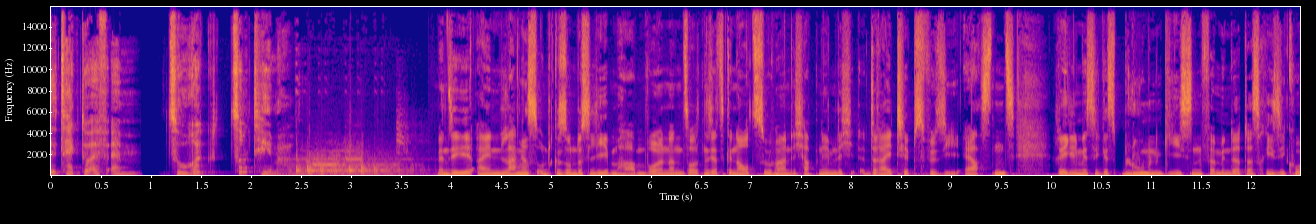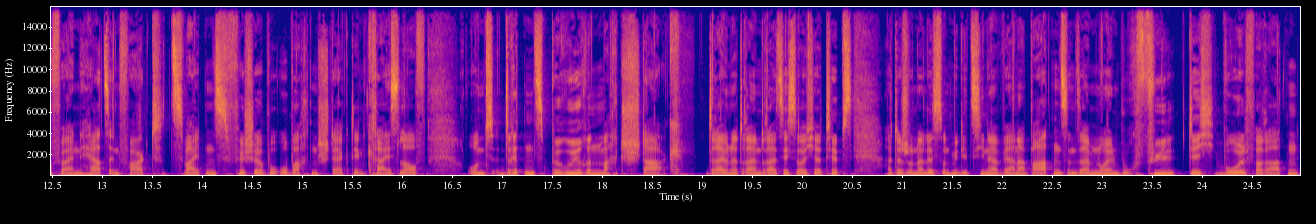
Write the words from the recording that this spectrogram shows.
Detektor FM. Zurück zum Thema. Wenn Sie ein langes und gesundes Leben haben wollen, dann sollten Sie jetzt genau zuhören. Ich habe nämlich drei Tipps für Sie. Erstens, regelmäßiges Blumengießen vermindert das Risiko für einen Herzinfarkt. Zweitens, Fische beobachten stärkt den Kreislauf. Und drittens, berühren macht stark. 333 solcher Tipps hat der Journalist und Mediziner Werner Bartens in seinem neuen Buch Fühl dich wohl verraten.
